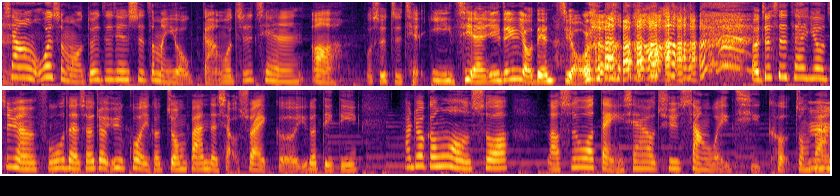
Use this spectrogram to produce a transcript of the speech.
像为什么我对这件事这么有感？我之前啊，不是之前，以前已经有点久了。我就是在幼稚园服务的时候，就遇过一个中班的小帅哥，一个弟弟，他就跟我说。老师，我等一下要去上围棋课，中班，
